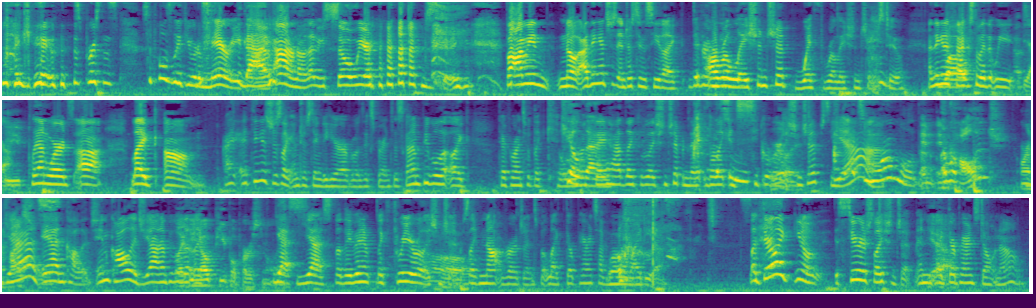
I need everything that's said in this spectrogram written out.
like this person's supposedly if you were to marry them, Them. I don't know. That'd be so weird." I'm just kidding. But I mean, no. I think it's just interesting to see like Different our relationship with relationships too. I think it Whoa. affects the way that we yeah deep. play on words. Uh, like um, I, I think it's just like interesting to hear everyone's experiences. Kind of people that like their parents would like kill, Kill them, them. if they had like a relationship and they, they're like in secret Really? relationships. I think yeah, it's normal though. In, in Oh, college or in high Yes. school? yeah, in college. in college. Yeah, I know people Like that you like know people personally. yes. Yes, but they've been in like three year relationships, Oh. like not virgins, but like their parents have no idea. Like they're like you know a serious relationship, and Yeah. like their parents don't know.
